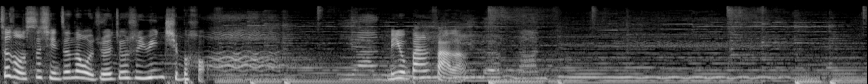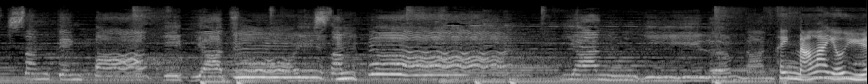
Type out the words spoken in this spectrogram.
这种事情真的，我觉得就是运气不好，没有办法了。欢迎麻辣鱿鱼，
